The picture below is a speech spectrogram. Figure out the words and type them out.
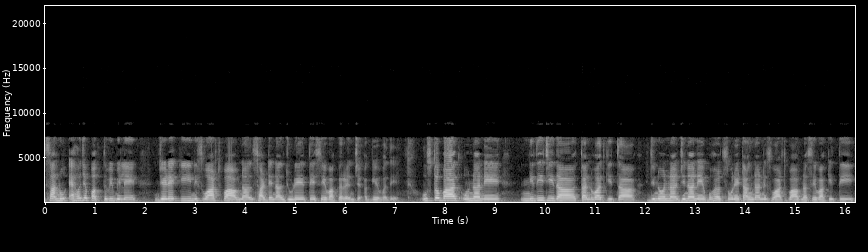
ਸਾਨੂੰ ਇਹੋ ਜਿਹੇ ਭਗਤ ਵੀ ਮਿਲੇ ਜਿਹੜੇ ਕਿ ਨਿਸਵਾਰਥ ਭਾਵ ਨਾਲ ਸਾਡੇ ਨਾਲ ਜੁੜੇ ਤੇ ਸੇਵਾ ਕਰਨ 'ਚ ਅੱਗੇ ਵਧੇ। ਉਸ ਤੋਂ ਬਾਅਦ ਉਹਨਾਂ ਨੇ ਨਿਧੀ ਜੀ ਦਾ ਧੰਨਵਾਦ ਕੀਤਾ, ਜਿਨ੍ਹਾਂ ਜਿਨ੍ਹਾਂ ਨੇ ਬਹੁਤ ਸੋਹਣੇ ਢੰਗ ਨਾਲ ਨਿਸਵਾਰਥ ਭਾਵ ਨਾਲ ਸੇਵਾ ਕੀਤੀ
